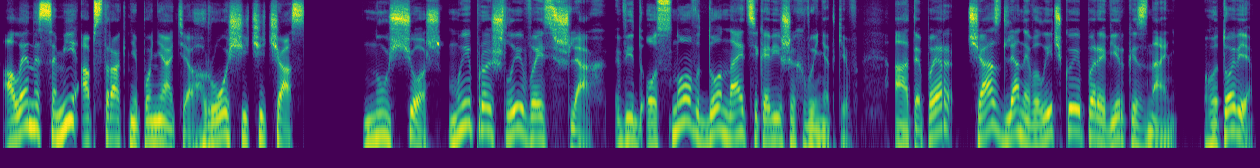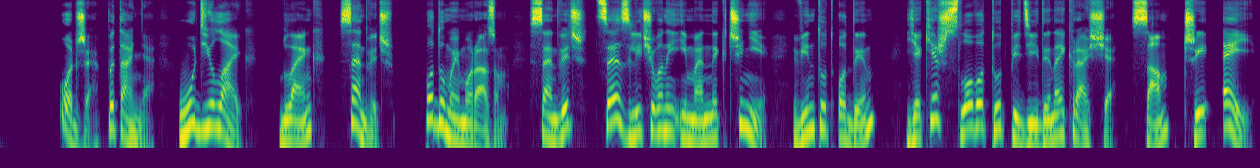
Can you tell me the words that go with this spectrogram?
але не самі абстрактні поняття гроші чи час. Ну що ж, ми пройшли весь шлях від основ до найцікавіших винятків. А тепер час для невеличкої перевірки знань. Готові? Отже, питання: Would you like blank sandwich? Подумаймо разом. Сендвіч – це злічуваний іменник чи ні? Він тут один? Яке ж слово тут підійде найкраще? Сам чи ей?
